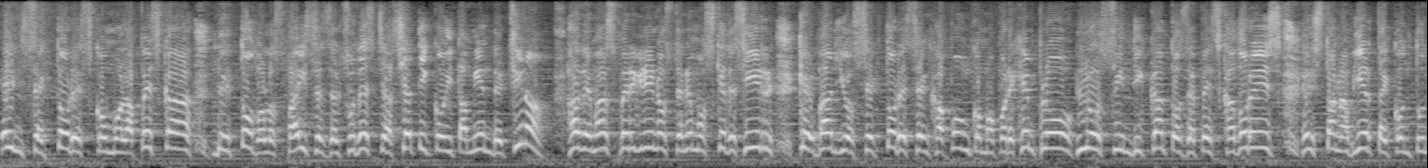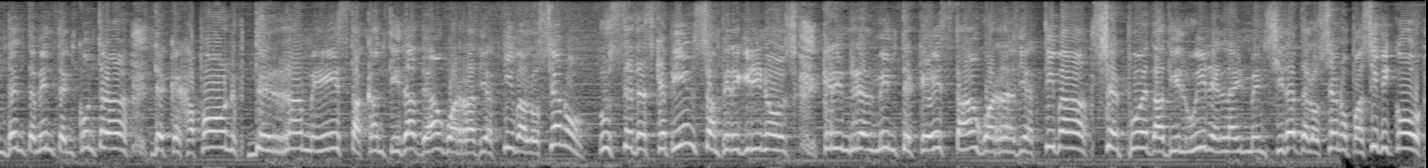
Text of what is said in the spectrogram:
en sectores como la pesca de todos los países del sudeste asiático y también de China. Además, peregrinos, tenemos que decir que varios sectores en Japón, como por ejemplo los sindicatos de pescadores, están abierta y contundentemente en contra de que Japón derrame esta cantidad de agua radiactiva al océano. ¿Ustedes qué piensan, peregrinos? ¿Creen realmente que esta agua radiactiva se pueda diluir en la inmensidad del océano Pacífico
